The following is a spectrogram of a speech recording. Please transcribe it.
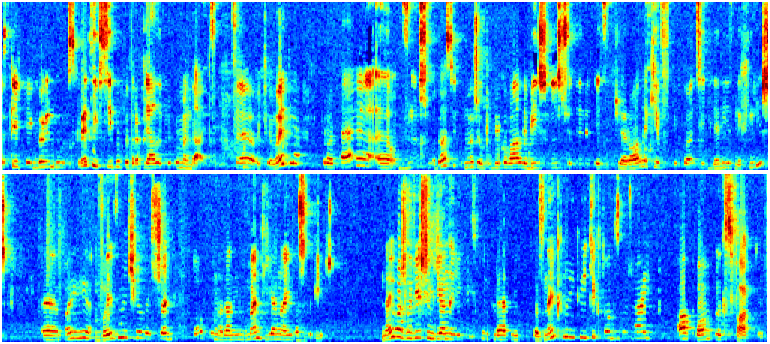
оскільки якби він був розкритий, всі би потрапляли в рекомендації. Це очевидно. Проте, е, от з нашого досвіду, ми вже опублікували більше ніж 4 тисячі роликів в TikTok для різних ніж. Е, ми визначили, що TikTok на даний момент є найважливішим. Найважливішим є не якийсь конкретний показник, на який TikTok зважає, а комплекс факторів.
